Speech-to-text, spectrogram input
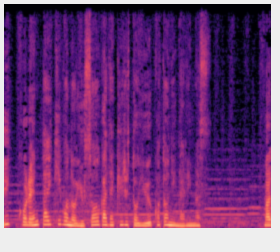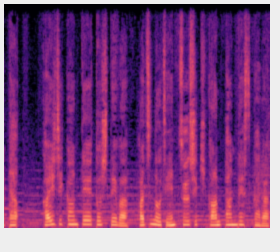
1個連隊規模の輸送ができるということになります。また、海事艦艇としては初の全通式艦板ですから、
